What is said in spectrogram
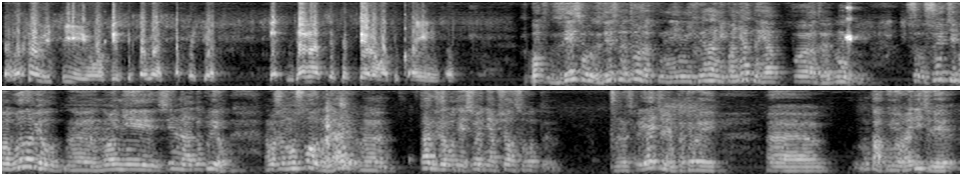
зачем вести, вот если по месту пойти, де- денацифицировать украинцев. Вот здесь, вот- здесь мне тоже ни, ни хрена не понятно, я это, ну, су- суть типа выловил, э, но не сильно одуплил. Потому что, ну, условно, да, э, также вот я сегодня общался вот э, с приятелем, который, э, ну как, у него родители,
